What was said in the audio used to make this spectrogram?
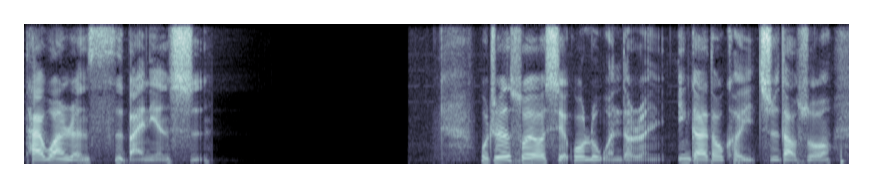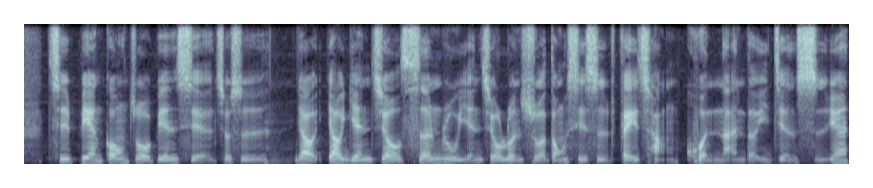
台湾人四百年史》。我觉得所有写过论文的人，应该都可以知道，说其实边工作边写，就是要要研究、深入研究、论述的东西是非常困难的一件事，因为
